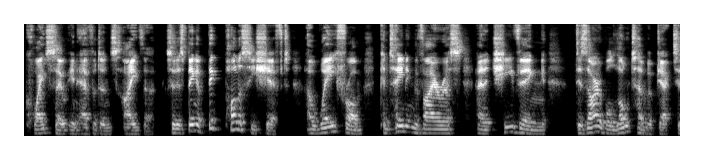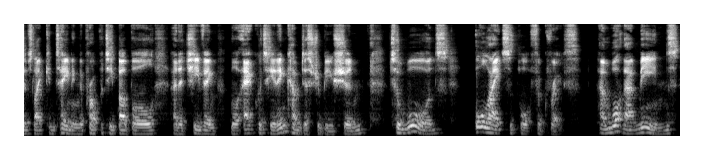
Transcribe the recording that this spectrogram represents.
quite so in evidence either. So there's been a big policy shift away from containing the virus and achieving desirable long-term objectives like containing the property bubble and achieving more equity and income distribution towards all-out support for growth. And what that means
